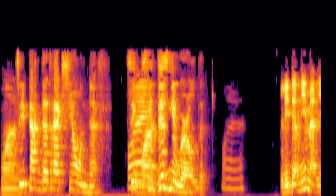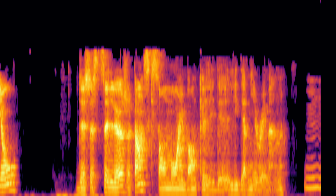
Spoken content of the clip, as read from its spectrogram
Ouais. C'est parc d'attractions neuf. C'est Ouais. c'est Disney World. Ouais. Les derniers Mario de ce style-là, je pense qu'ils sont moins bons que les, de- les derniers Rayman. Hmm.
